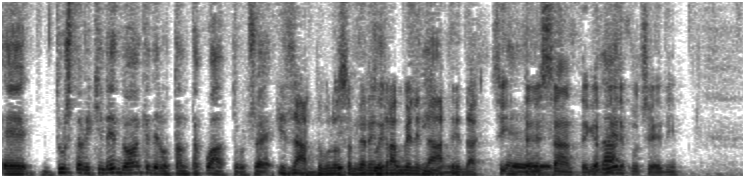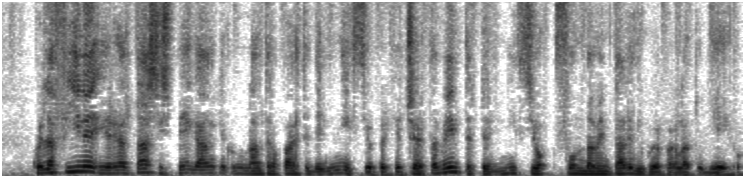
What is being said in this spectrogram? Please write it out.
eh, tu stavi chiedendo anche dell'84, cioè Esatto, volevo sapere entrambe le confini. date. Da... Sì, Eh, interessante. Gabriele, la- procedi. Quella fine in realtà si spiega anche con un'altra parte dell'inizio, perché certamente è l'inizio fondamentale di cui ha parlato Diego,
